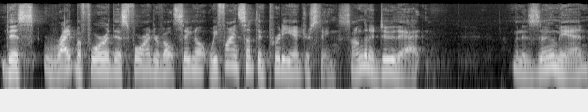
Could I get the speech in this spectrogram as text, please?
this right before this 400 volt signal, we find something pretty interesting. So I'm going to do that. I'm going to zoom in.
